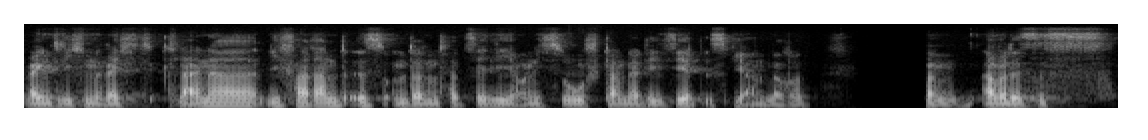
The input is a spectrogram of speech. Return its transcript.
eigentlich ein recht kleiner Lieferant ist und dann tatsächlich auch nicht so standardisiert ist wie andere. Ähm, aber das ist,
